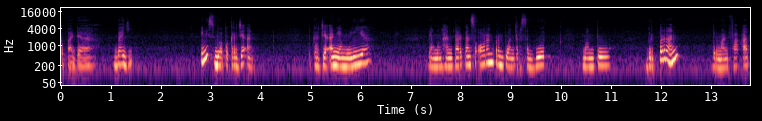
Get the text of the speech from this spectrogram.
kepada bayi. Ini sebuah pekerjaan. Pekerjaan yang mulia yang menghantarkan seorang perempuan tersebut mampu berperan bermanfaat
